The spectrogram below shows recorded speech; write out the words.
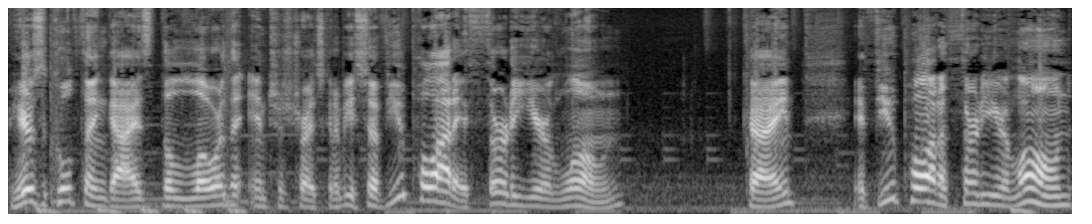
here's the cool thing, guys, the lower the interest rate is going to be. So if you pull out a 30 year loan, okay, if you pull out a 30 year loan,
